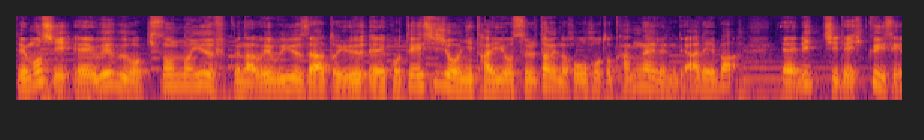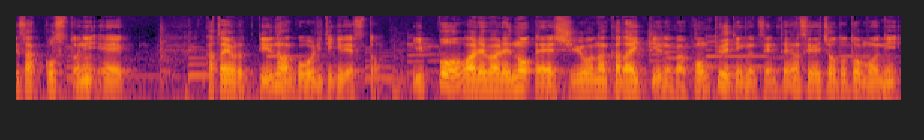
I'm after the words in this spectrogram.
でもし、えーウェブを既存の裕福なウェブユーザーという、えー固定市場に対応するための方法と考えるんであれば、えーリッチで低い制作コストに、え偏るっていうのは合理的ですと。一方、我々の、え主要な課題っていうのがコンピューティング全体の成長とともに、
